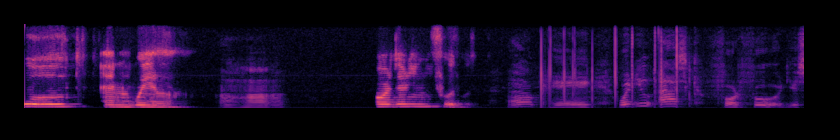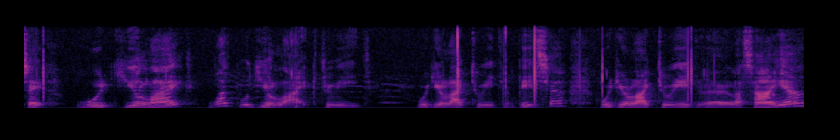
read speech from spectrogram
Would and will. Aha. Ordering food. Okay. When you ask for food, you say, Would you like? What would you like to eat? Would you like to eat a pizza? Would you like to eat uh, lasagna?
